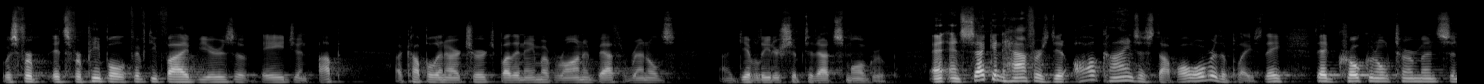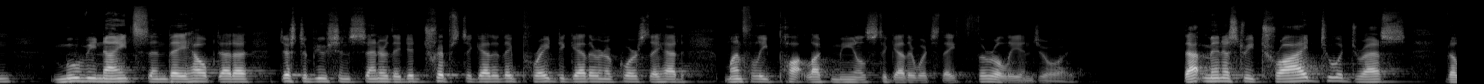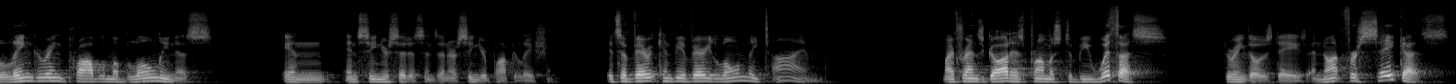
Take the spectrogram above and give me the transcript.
It was for, it's for people 55 years of age and up. A couple in our church by the name of Ron and Beth Reynolds uh, give leadership to that small group. And, and, second halfers did all kinds of stuff all over the place. They, they had crokinole tournaments and movie nights, and they helped at a distribution center. They did trips together, they prayed together, and of course, they had monthly potluck meals together, which they thoroughly enjoyed. That ministry tried to address the lingering problem of loneliness in, in senior citizens, in our senior population. It's a very, it can be a very lonely time. My friends, God has promised to be with us during those days and not forsake us.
